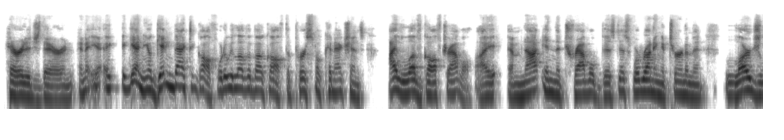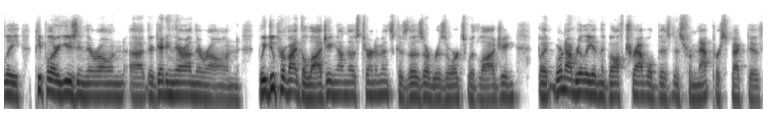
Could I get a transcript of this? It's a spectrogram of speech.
heritage there, and and again, you know, getting back to golf, what do we love about golf? The personal connections. I love golf travel. I am not in the travel business. We're running a tournament. Largely, people are using their own. Uh, they're getting there on their own. We do provide the lodging on those tournaments because those are resorts with lodging. But we're not really in the golf travel business from that perspective.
